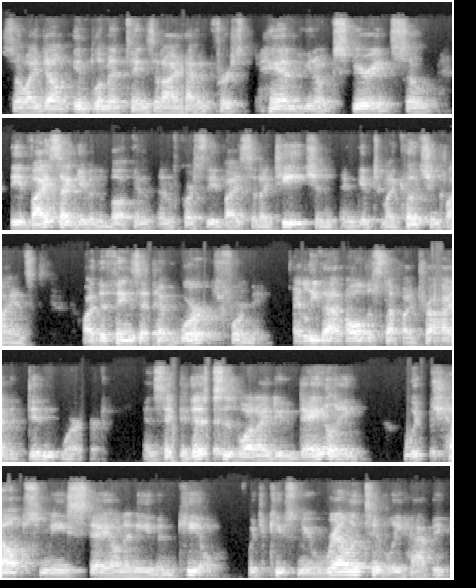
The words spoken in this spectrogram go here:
So I don't implement things that I haven't firsthand, you know, experienced. So the advice I give in the book, and, and of course the advice that I teach and, and give to my coaching clients, are the things that have worked for me. I leave out all the stuff I tried that didn't work and say, this is what I do daily, which helps me stay on an even keel which keeps me relatively happy.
